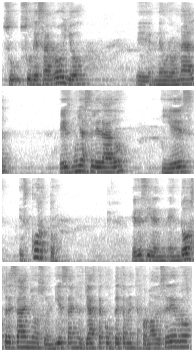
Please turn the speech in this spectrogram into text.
su, desarrollo eh, neuronal es muy acelerado y es, es corto. Es decir, en, dos, tres años o en diez años ya está completamente formado el cerebro,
